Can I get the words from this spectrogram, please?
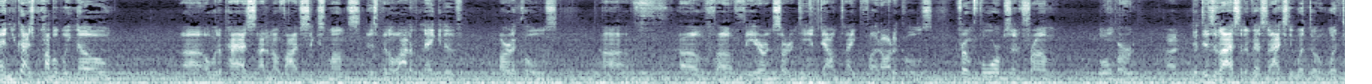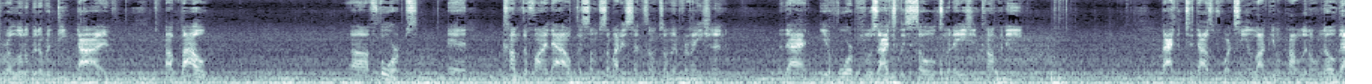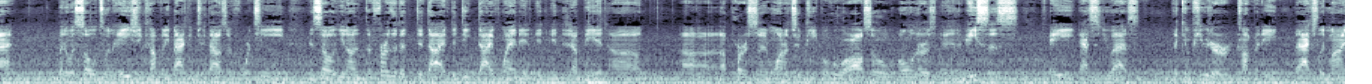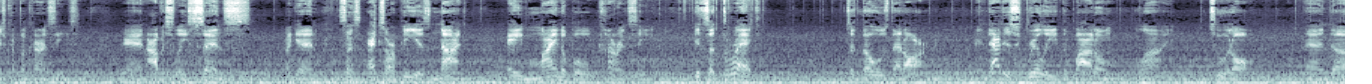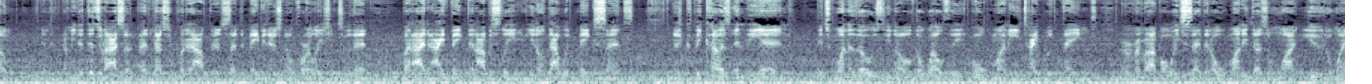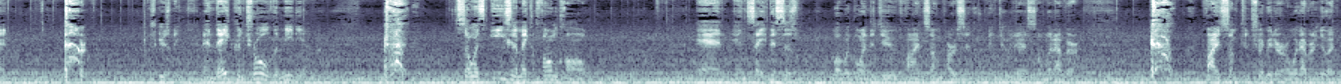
And you guys probably know uh, over the past, I don't know, five, six months, there's been a lot of negative articles uh, of uh, fear, uncertainty, and doubt type FUD articles from Forbes and from Bloomberg the digital asset investor actually went through went through a little bit of a deep dive about uh, Forbes, and come to find out that some somebody sent some some information that your Forbes was actually sold to an Asian company back in 2014. A lot of people probably don't know that, but it was sold to an Asian company back in 2014. And so, you know, the further the, the dive, the deep dive went, it, it ended up being. Uh, person, one or two people who are also owners in ASUS, A-S-U-S, the computer company that actually mines cryptocurrencies. And obviously, since, again, since XRP is not a mineable currency, it's a threat to those that are. And that is really the bottom line to it all. And um, mean, the digital asset investor put it out there and said that maybe there's no correlation to that. But I, I think that obviously, you know, that would make sense because in the end, it's one of those, you know, the wealthy old money type of things. And remember, I've always said that old money doesn't want you to win. Excuse me. And they control the media. so it's easy to make a phone call and and say this is what we're going to do, find some person who can do this or whatever, find some contributor or whatever and do it.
